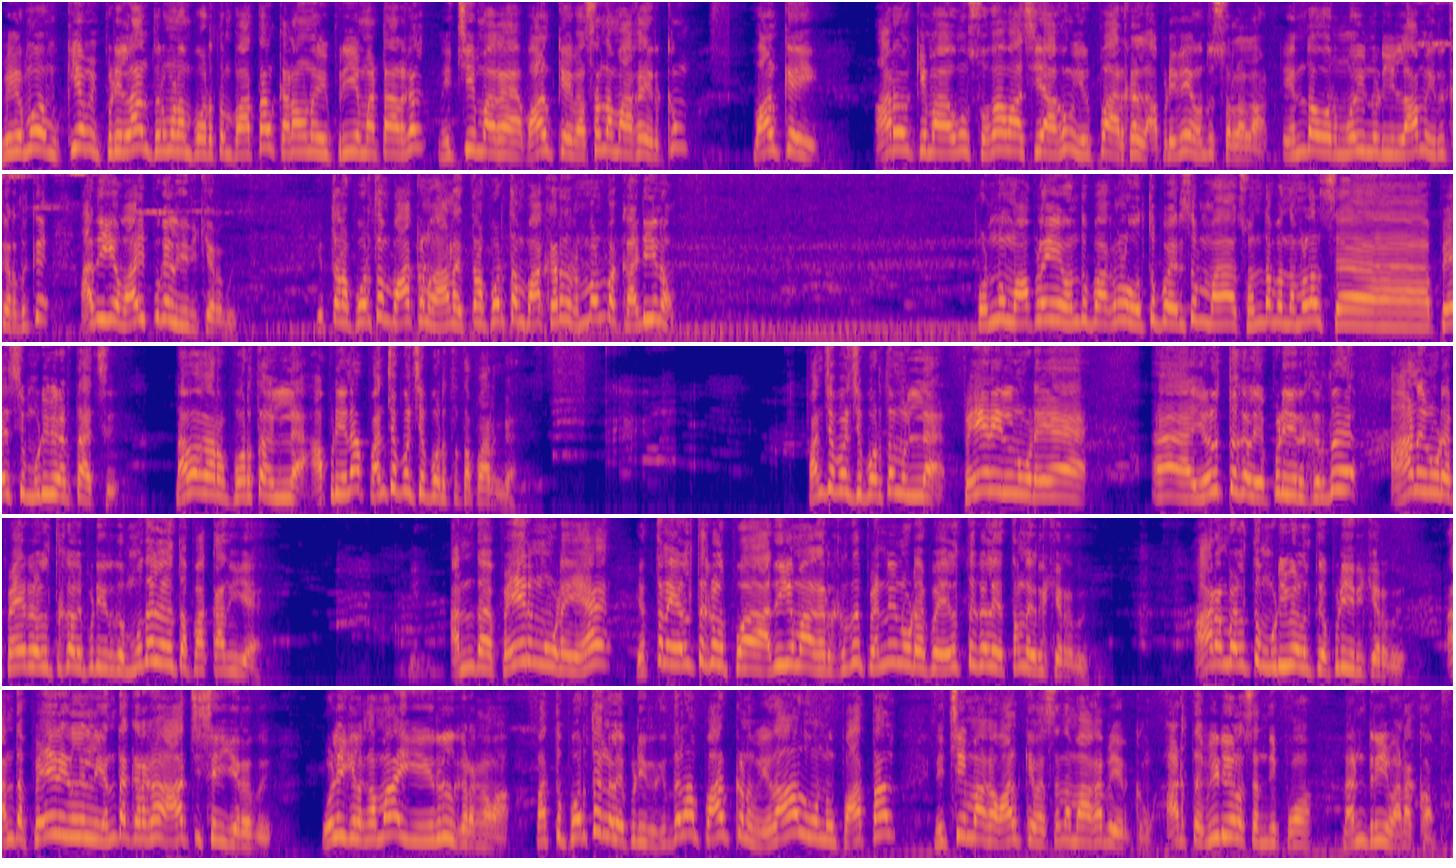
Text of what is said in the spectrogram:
மிக முக்கியம் இப்படிலாம் திருமணம் பொருத்தம் பார்த்தால் கணவனை பிரிய மாட்டார்கள். நிச்சயமாக வாழ்க்கை வசந்தமாக இருக்கும். வாழ்க்கை ஆரோக்கியமாகவும் சுகவாசியாகவும் இருப்பார்கள் அப்படின்னே வந்து சொல்லலாம். எந்த ஒரு நோய் நொடி இல்லாமல் இருக்கிறதுக்கு அதிக வாய்ப்புகள் இருக்கிறது. இத்தனை பொருத்தம் பார்க்கணும். ஆனால் இத்தனை பொருத்தம் பார்க்கறது ரொம்ப ரொம்ப கடினம். பொண்ணு மாப்பிள்ளையும் வந்து பார்க்கணும் ஒத்து போயிருச்சு சொந்த பந்தமெல்லாம் பேசி முடிவு எடுத்தாச்சு நவகார பொருத்தம் இல்லை. அப்படின்னா பஞ்சபட்ச பொருத்தத்தை பாருங்க. பஞ்சபட்ச பொருத்தம் இல்லை. பெயரினுடைய எழுத்துக்கள் எப்படி இருக்கிறது ஆணினுடைய பெயர் எழுத்துக்கள் எப்படி இருக்குது? முதல் எழுத்தை பார்க்காதீங்க. அந்த பெயரினுடைய எத்தனை எழுத்துக்கள் இப்போ அதிகமாக இருக்குது? பெண்ணினுடைய எழுத்துக்கள் எத்தனை இருக்கிறது? ஆரம்ப எழுத்து முடிவு எழுத்து எப்படி இருக்கிறது? அந்த பெயர்களில் எந்த கிரகம் ஆட்சி செய்கிறது? ஒளி கிரகமா இருள் கிரகமா? பத்து பொருத்தங்கள் எப்படி இருக்குது? இதெல்லாம் பார்க்கணும். ஏதாவது ஒன்று பார்த்தால் நிச்சயமாக வாழ்க்கை வசந்தமாகவே இருக்கும். அடுத்த வீடியோவில் சந்திப்போம். நன்றி வணக்கம்.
